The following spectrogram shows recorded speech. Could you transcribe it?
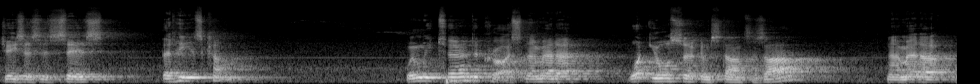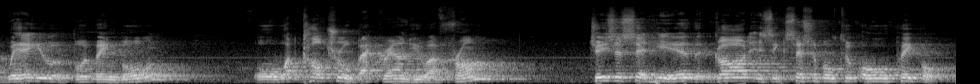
Jesus says that he has come. When we turn to Christ, no matter what your circumstances are, no matter where you have been born, or what cultural background you are from, Jesus said here that God is accessible to all people.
